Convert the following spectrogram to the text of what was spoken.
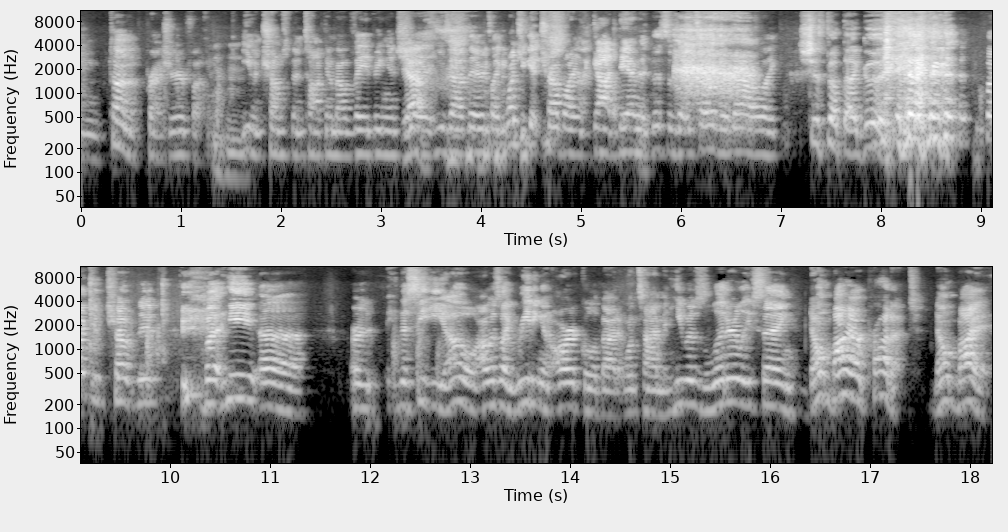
a ton of pressure. Fucking, Mhm. even Trump's been talking about vaping and shit. Yeah. He's out there. It's like once you get Trump on, you're like, God damn it, this is it's over now. Like, shit's not that good. fucking Trump, dude. But he, uh, or the CEO, I was like reading an article about it one time, and he was literally saying, "Don't buy our product. Don't buy it.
